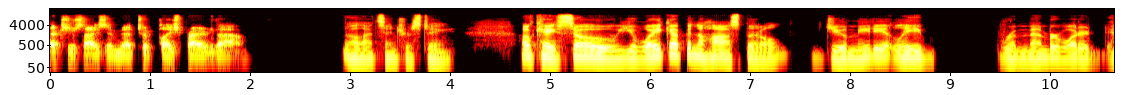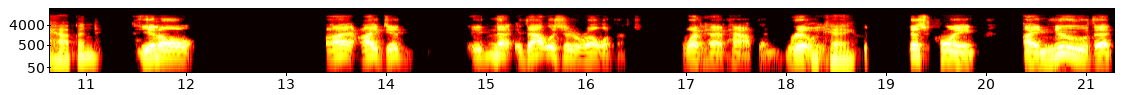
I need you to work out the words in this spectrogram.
exercising that took place prior to that. Oh, that's interesting. Okay, so you wake up in the hospital. Do you immediately remember what had happened? You know, I I did it, that was irrelevant what had happened really okay at this point i knew that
